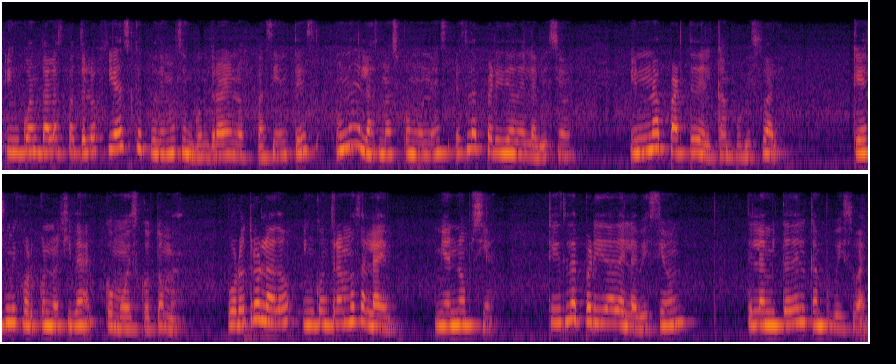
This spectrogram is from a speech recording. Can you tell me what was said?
En cuanto a las patologías que podemos encontrar en los pacientes, una de las más comunes es la pérdida de la visión en una parte del campo visual, que es mejor conocida como escotoma. Por otro lado, encontramos a la mianopsia, que es la pérdida de la visión de la mitad del campo visual,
